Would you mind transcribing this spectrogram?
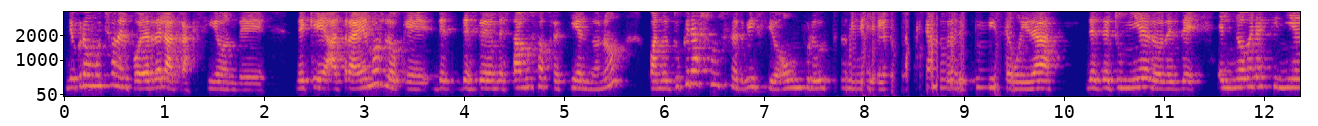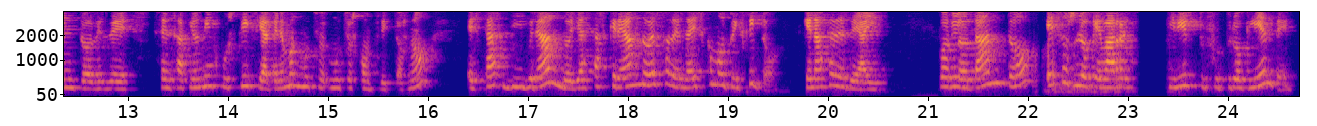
Yo creo mucho en el poder de la atracción, de, que atraemos lo que desde donde estamos ofreciendo, ¿no? Cuando tú creas un servicio o un producto desde tu inseguridad, desde tu miedo, desde el no merecimiento, desde sensación de injusticia, tenemos muchos, muchos conflictos, ¿no? Estás vibrando, ya estás creando eso desde ahí, es como tu hijito, que nace desde ahí. Por lo tanto, eso es lo que va a recibir tu futuro cliente.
